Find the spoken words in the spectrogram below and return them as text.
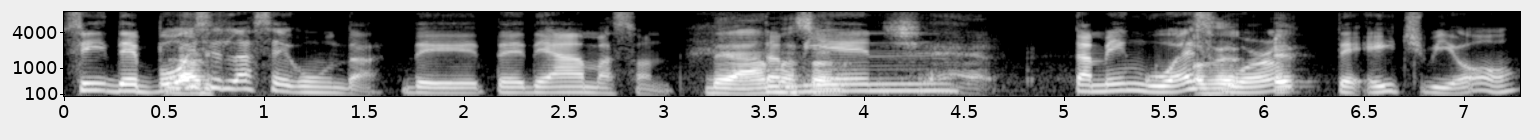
Sí, The Boys La- es la segunda de, de, de Amazon. de Amazon. También, Shit. también Westworld eh, de HBO.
